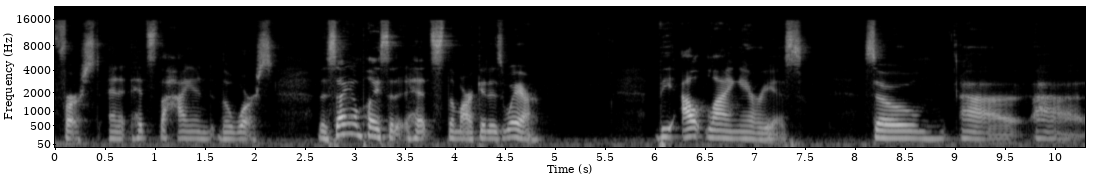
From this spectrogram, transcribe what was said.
first and it hits the high end the worst. The second place that it hits the market is where? The outlying areas. So, uh, uh,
